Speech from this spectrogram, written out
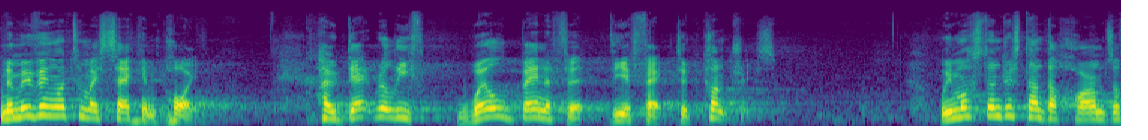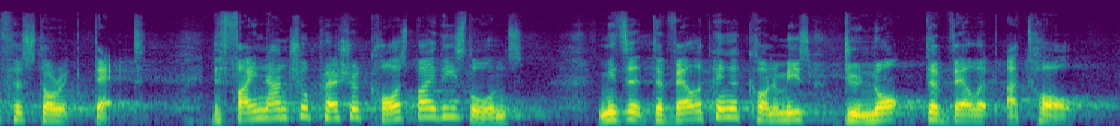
Now, moving on to my second point, how debt relief will benefit the affected countries. We must understand the harms of historic debt. The financial pressure caused by these loans means that developing economies do not develop at all.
